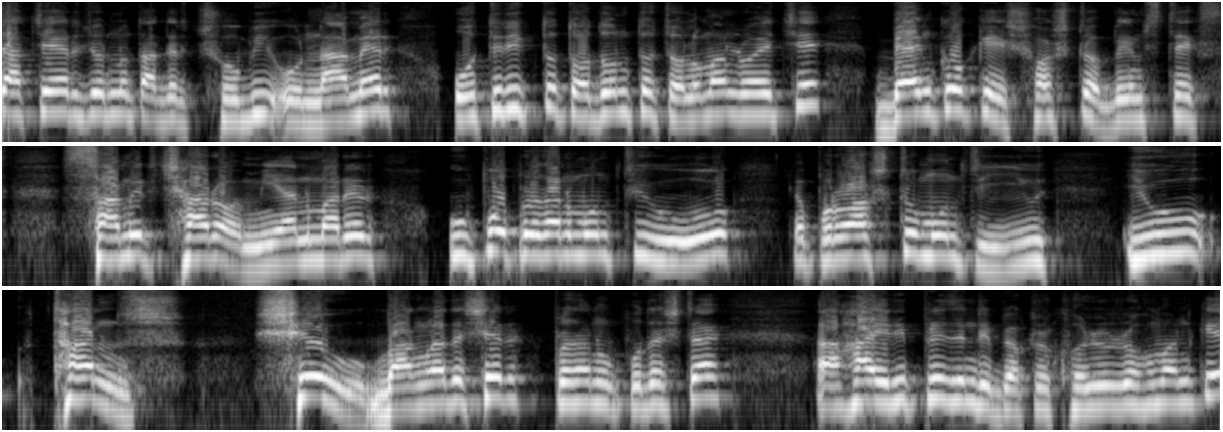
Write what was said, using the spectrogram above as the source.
যাচাইয়ের জন্য তাদের ছবি ও নামের অতিরিক্ত তদন্ত চলমান রয়েছে। ব্যাংককে ষষ্ঠ বিমস্টেক্স সামিট ছাড়াও মিয়ানমারের উপপ্রধানমন্ত্রী ও পররাষ্ট্রমন্ত্রী ইউ, ইউথানস সেউ বাংলাদেশের প্রধান উপদেষ্টা হাই রিপ্রেজেন্টেটিভ ডক্টর খলিলুর রহমানকে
